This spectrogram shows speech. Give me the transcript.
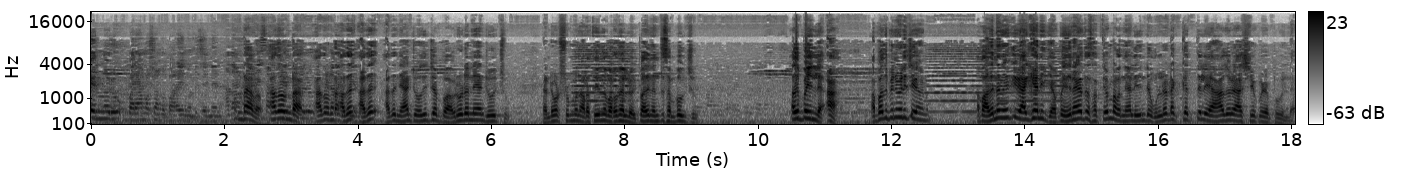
എന്നൊരു പരാമർശം അങ്ങ് പറയുന്നുണ്ട് ഉണ്ടാവാം. അതുണ്ടാവും. അതുണ്ട് അത് അത് അത് ഞാൻ ചോദിച്ചപ്പോ അവരോട് തന്നെ ഞാൻ ചോദിച്ചു. രണ്ടു വർഷം മുമ്പ് നടത്തിയെന്ന് പറഞ്ഞല്ലോ. ഇപ്പൊ അതിനെന്ത് സംഭവിച്ചു? അതിപ്പോ ഇല്ല. ആ. അപ്പൊ അത് പിൻവലിച്ചു കാണും. അപ്പൊ അതിനെ നിങ്ങൾക്ക് വ്യാഖ്യാനിക്കാം. അപ്പൊ ഇതിനകത്ത് സത്യം പറഞ്ഞാൽ ഇതിന്റെ ഉള്ളടക്കത്തിൽ യാതൊരു ആശയക്കുഴപ്പമില്ല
